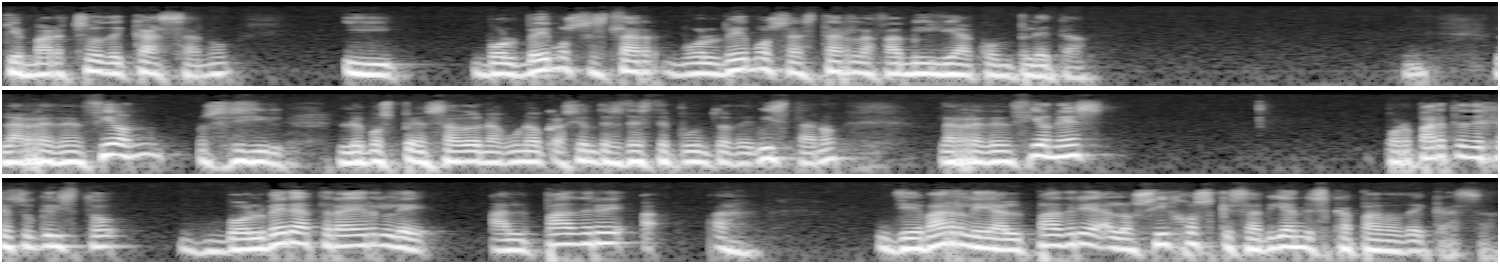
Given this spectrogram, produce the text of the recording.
que marchó de casa, ¿no? Y volvemos a estar, volvemos a estar la familia completa. La redención, no sé si lo hemos pensado en alguna ocasión desde este punto de vista, ¿no? La redención es, por parte de Jesucristo, volver a traerle al Padre, a, llevarle al Padre a los hijos que se habían escapado de casa.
